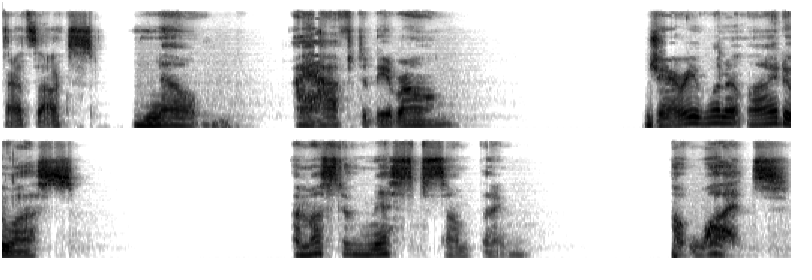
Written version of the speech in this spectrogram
That sucks. No, I have to be wrong. Jerry wouldn't lie to us. I must have missed something. But what?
